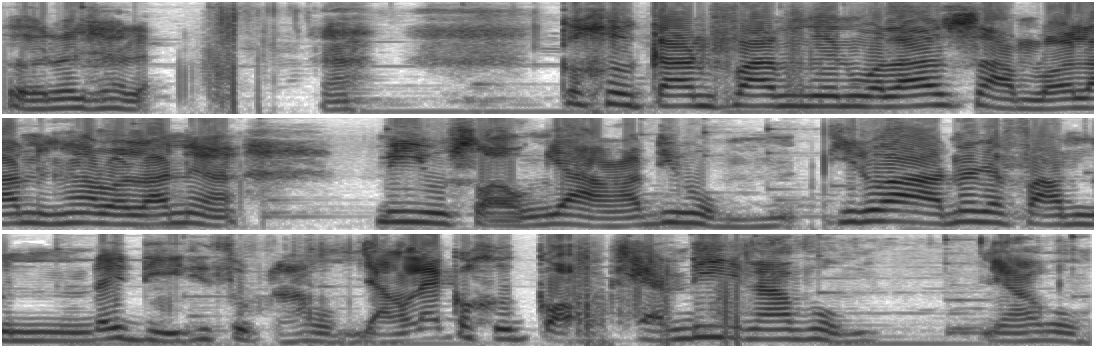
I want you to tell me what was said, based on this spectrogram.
เออน่าใช่แหละ นะก็คือการฟาร์มเงินวันละสามร้อยล้านถึงห้าร้อยล้านเนี่ย มีอยู่สองอย่างครับที่ผมคิดว่าน่าจะฟาร์มเงินได้ดีที่สุดนะครับผมอย่างแรกก็คือเกาะแคนดี้นะครับผมเนี่ยครับผม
